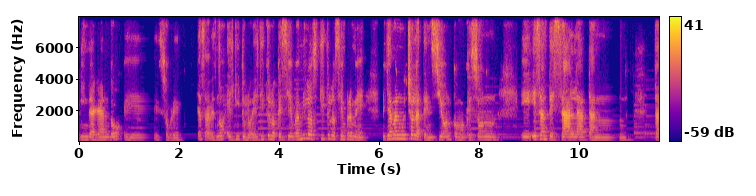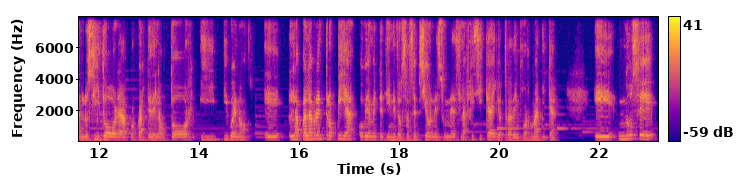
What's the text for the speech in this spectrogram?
indagando eh, sobre ya sabes, ¿no? El título, el título que siempre, a mí los títulos siempre me, llaman mucho la atención, como que son eh, esa antesala tan, tan lucidora por parte del autor. Y, bueno, eh, la palabra entropía obviamente tiene dos acepciones, una es la física y otra de informática. Eh, no sé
